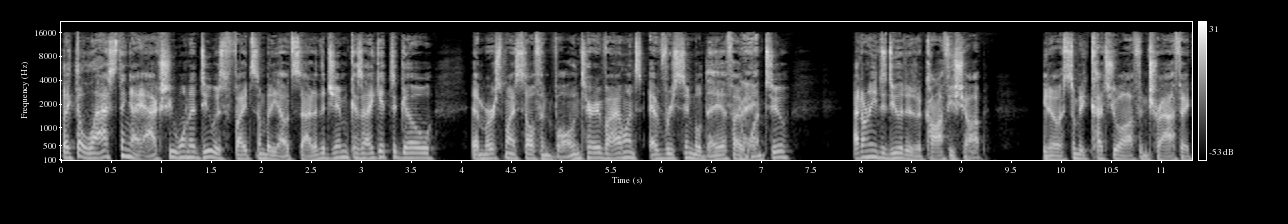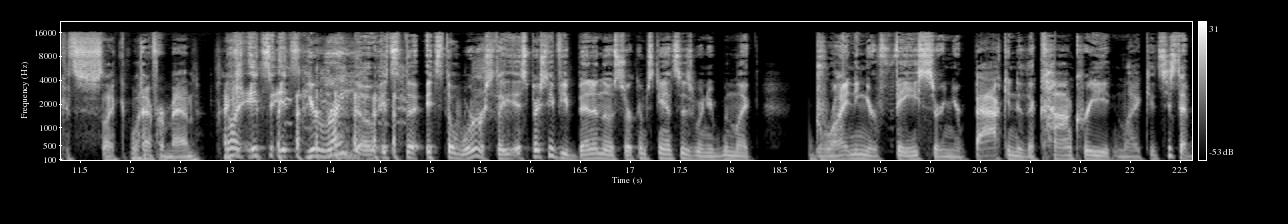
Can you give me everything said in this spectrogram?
Like the last thing I actually want to do is fight somebody outside of the gym because I get to go immerse myself in voluntary violence every single day if I Right. want to. I don't need to do it at a coffee shop. You know, if somebody cuts you off in traffic, it's like, whatever, man. no, it's it's you're right though. It's the it's the worst, like, especially if you've been in those circumstances when you've been like grinding your face or in your back into the concrete and like it's just a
